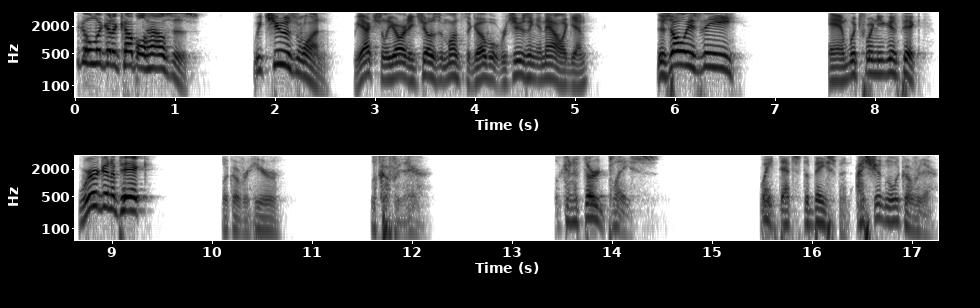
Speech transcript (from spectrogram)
We go look at a couple houses. We choose one. We actually already chose it months ago, but we're choosing it now again. There's always the, and which one are you going to pick? We're going to pick, look over here, look over there, look in a third place. Wait, that's the basement. I shouldn't look over there.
